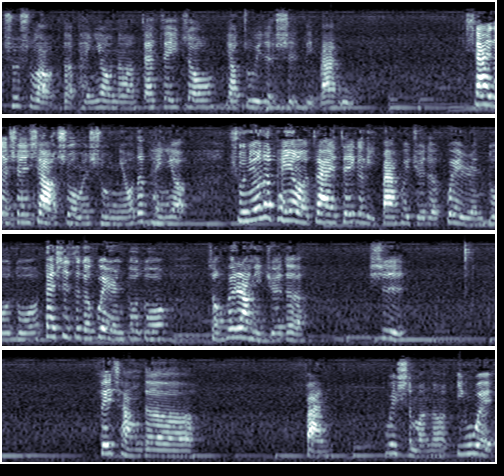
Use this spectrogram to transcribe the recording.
叔叔老的朋友呢，在这一周要注意的是礼拜五。下一个生肖是我们属牛的朋友，属牛的朋友在这个礼拜会觉得贵人多多，但是这个贵人多多总会让你觉得是非常的烦。为什么呢？因为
